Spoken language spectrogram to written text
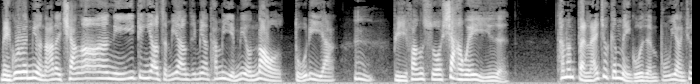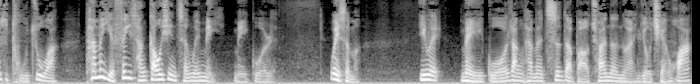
美国人没有拿着枪啊，你一定要怎么样怎么样，他们也没有闹独立呀、嗯。比方说夏威夷人，他们本来就跟美国人不一样，就是土著啊，他们也非常高兴成为美美国人。为什么？因为美国让他们吃得饱、穿得暖、有钱花。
